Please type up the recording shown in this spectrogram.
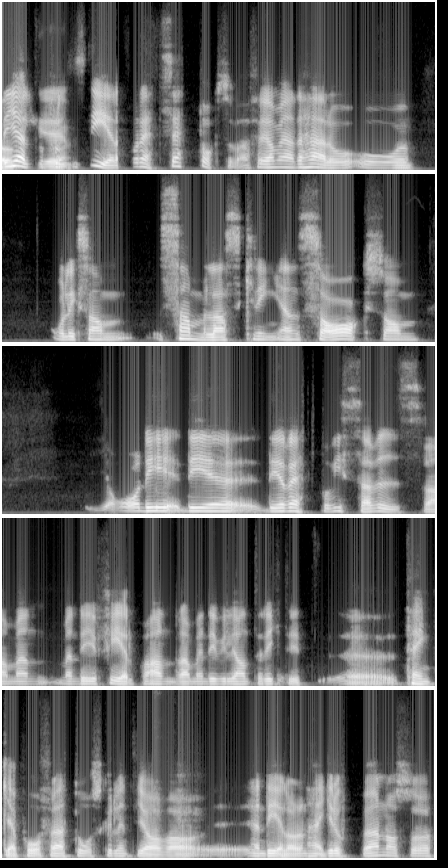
Men det Och, gäller att eh, protestera på rätt sätt också va? För jag menar det här och, och, och liksom samlas kring en sak som ja det, det, det är rätt på vissa vis va? Men, men det är fel på andra men det vill jag inte riktigt eh, tänka på för att då skulle inte jag vara en del av den här gruppen och så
